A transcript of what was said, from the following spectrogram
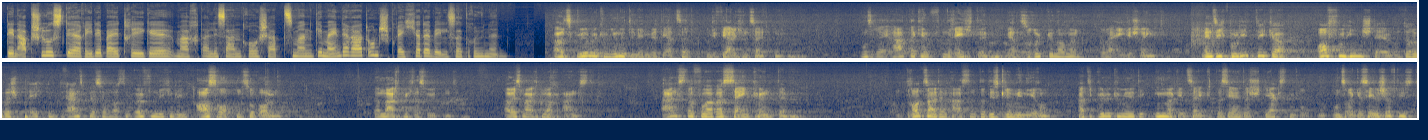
Den Abschluss der Redebeiträge macht Alessandro Schatzmann, Gemeinderat und Sprecher der Welser Grünen. Als Queer Community leben wir derzeit in gefährlichen Zeiten. Unsere hart erkämpften Rechte werden zurückgenommen oder eingeschränkt. Wenn sich Politiker offen hinstellen und darüber sprechen, Transpersonen aus dem öffentlichen Leben ausrotten zu wollen, dann macht mich das wütend. Aber es macht mir auch Angst. Angst davor, was sein könnte. Und trotz all dem Hass und der Diskriminierung hat die Queer Community immer gezeigt, dass sie eine der stärksten Gruppen unserer Gesellschaft ist.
